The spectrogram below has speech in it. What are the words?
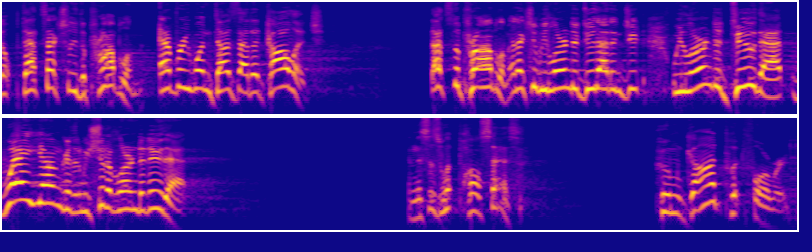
No, that's actually the problem. Everyone does that at college. That's the problem. And actually, we learn to do that in we learn to do that way younger than we should have learned to do that. And this is what Paul says whom God put forward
